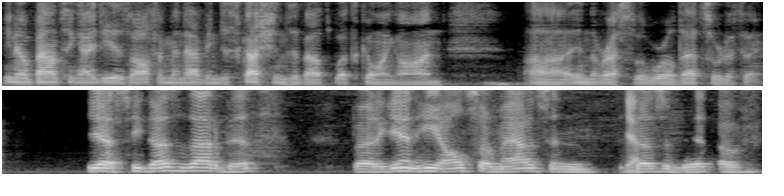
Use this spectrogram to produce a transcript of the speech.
you know bouncing ideas off him and having discussions about what's going on uh, in the rest of the world, that sort of thing. Yes, he does that a bit. But again, he also, Madison, Yeah. does a bit of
